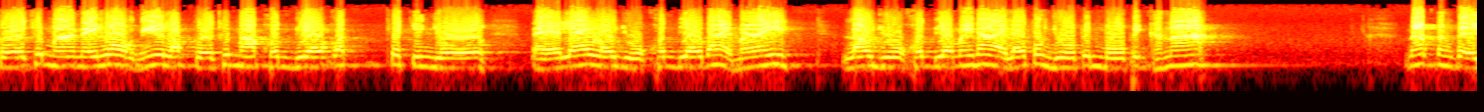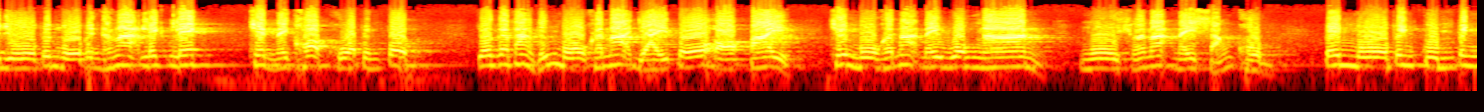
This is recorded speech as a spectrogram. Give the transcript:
เกิดขึ้นมาในโลกนี้ เราเกิดขึ้นมาคนเดียวก็ก็จริงอยู่แต่แล้วเราอยู่คนเดียวได้ไหมเราอยู่คนเดียวไม่ได้ เราต้องอยู่เป็นหมู่เป็นคณะ นับตั้งแต่อยู่เป็นหมู่เป็นคณะเล็ก ๆ เช่นในครอบครัวเป็นต้น จนกระทั่งถึงหมู่คณะใหญ่โตออกไป เช่นหมู่คณะในวงงานหมู่คณะในสังคม เป็นหมู่เป็นกลุ่มเป็น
